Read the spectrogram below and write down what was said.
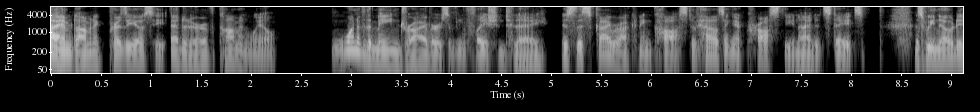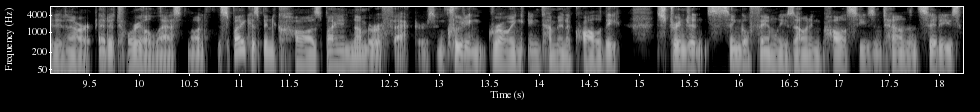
Hi, I'm Dominic Preziosi, editor of Commonweal. One of the main drivers of inflation today is the skyrocketing cost of housing across the United States. As we noted in our editorial last month, the spike has been caused by a number of factors, including growing income inequality, stringent single family zoning policies in towns and cities,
